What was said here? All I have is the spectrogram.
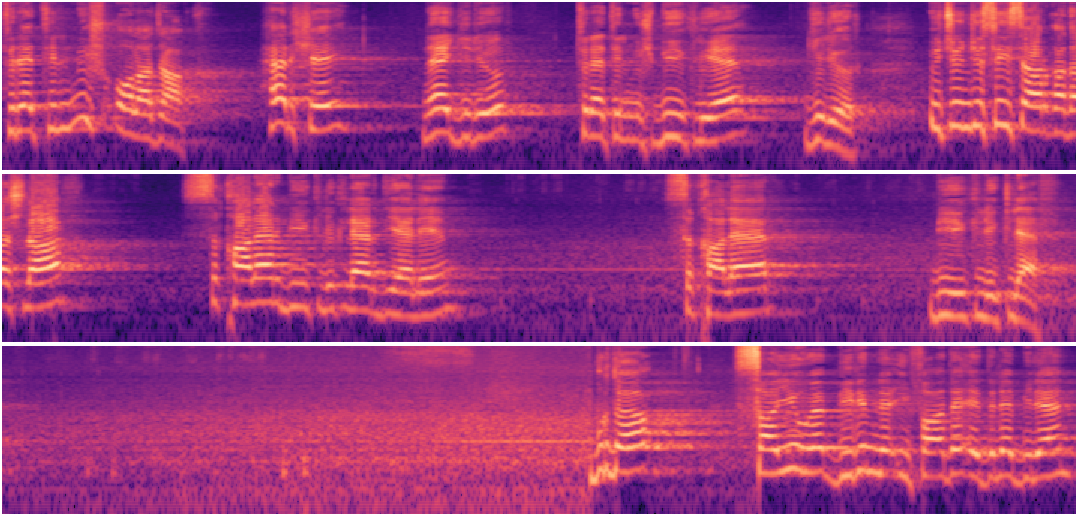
türetilmiş olacak her şey ne giriyor? Türetilmiş büyüklüğe giriyor. Üçüncüsü ise arkadaşlar skaler büyüklükler diyelim. Skaler büyüklükler. Burada sayı ve birimle ifade edilebilen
